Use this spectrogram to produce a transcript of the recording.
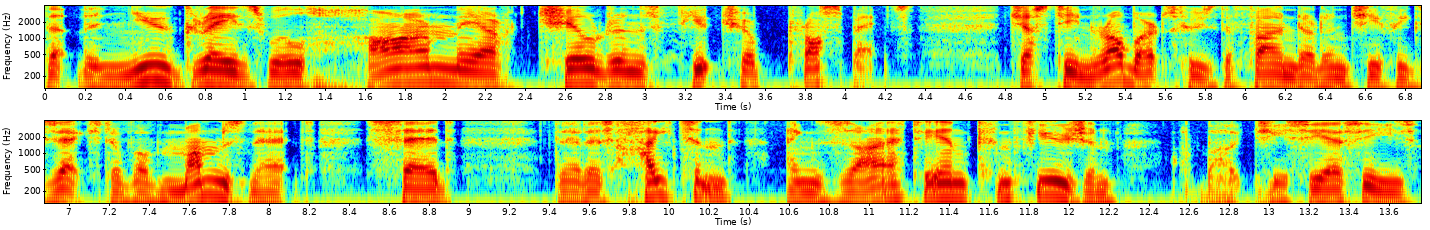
that the new grades will harm their children's future prospects. Justine Roberts, who's the founder and chief executive of Mumsnet, said there is heightened anxiety and confusion about GCSEs.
